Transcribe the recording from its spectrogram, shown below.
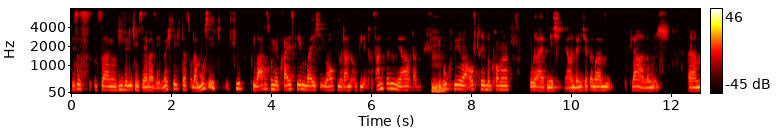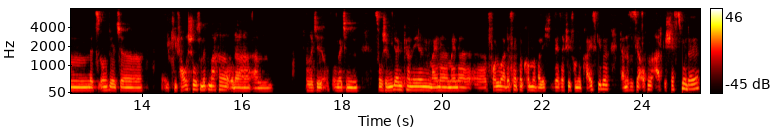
ist es sozusagen, wie will ich mich selber sehen? Möchte ich das oder muss ich viel Privates von mir preisgeben, weil ich überhaupt nur dann irgendwie interessant bin, ja, und dann hm. gebucht wäre, Aufträge bekomme oder halt nicht. Ja, und wenn ich jetzt aber, klar, wenn ich ähm, jetzt irgendwelche TV-Shows mitmache oder ähm, irgendwelche, auf irgendwelchen Social-Media-Kanälen meine, meine äh, Follower deshalb bekomme, weil ich sehr, sehr viel von mir preisgebe, dann ist es ja auch eine Art Geschäftsmodell.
